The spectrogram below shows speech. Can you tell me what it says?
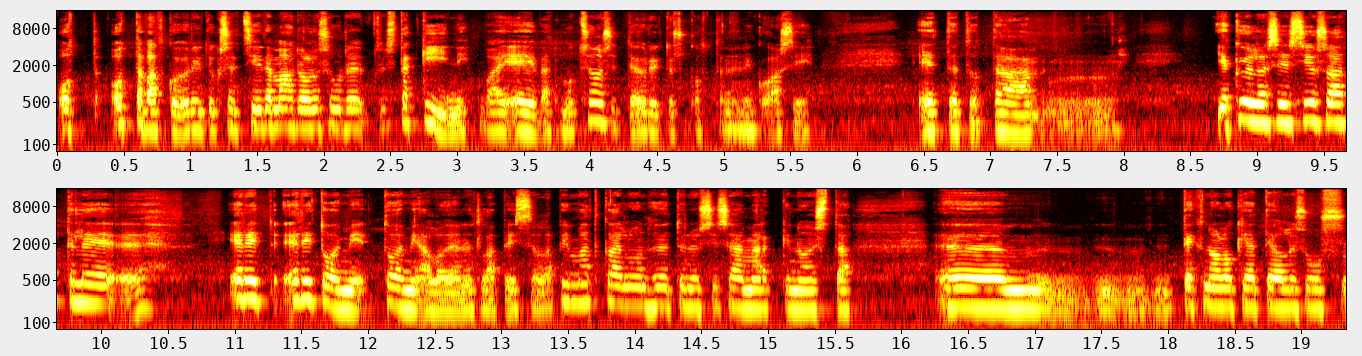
ot, ottavatko yritykset siitä mahdollisuudesta kiinni vai eivät, mutta se on sitten yrityskohtainen niin kuin asia. Että tota, ja kyllä siis jos ajattelee eh, eri, eri toimi, toimialoja nyt Lapissa, Lapin matkailu on hyötynyt sisämarkkinoista, teknologiateollisuus,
